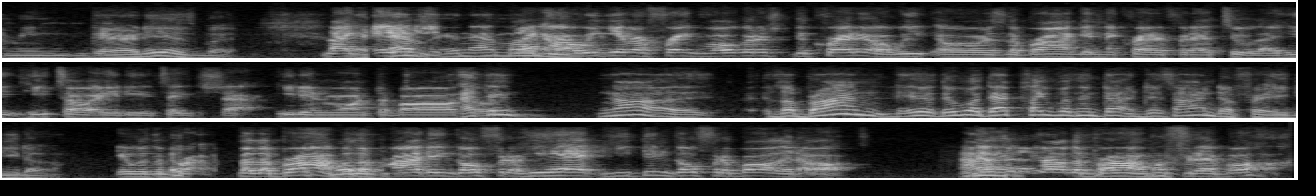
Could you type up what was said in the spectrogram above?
I mean, there it is. But Like in that, in that like are we giving Frank Vogel the- the credit, or we, or is LeBron getting the credit for that too? Like he, he told AD to take the shot. He didn't want the ball. I think no, LeBron. It, it that play wasn't done, designed up for AD though. It was LeBron, but LeBron, but LeBron didn't go for the. He had he didn't go for the ball at all. I Nothing mean- about LeBron went for that ball.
